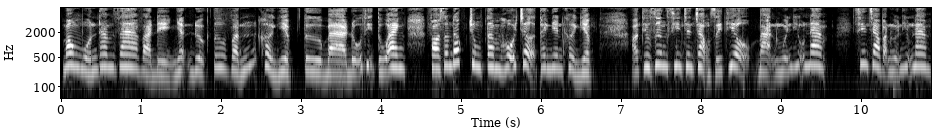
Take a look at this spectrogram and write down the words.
mong muốn tham gia và để nhận được tư vấn khởi nghiệp từ bà Đỗ Thị Tú Anh, Phó Giám đốc Trung tâm hỗ trợ thanh niên khởi nghiệp. À, Thiều Dương xin trân trọng giới thiệu bạn Nguyễn Hữu Nam. Xin chào bạn Nguyễn Hữu Nam.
